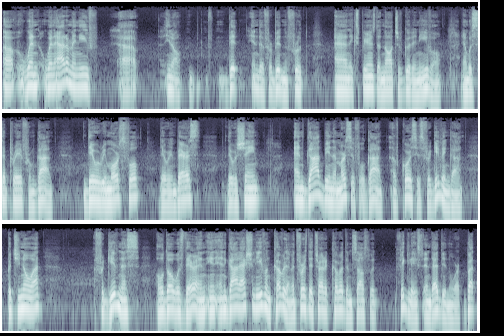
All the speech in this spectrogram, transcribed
uh, when, when Adam and Eve, uh, you know, bit in the forbidden fruit and experienced the knowledge of good and evil and was separated from God, they were remorseful, they were embarrassed, they were ashamed. And God, being a merciful God, of course, is forgiving God. But you know what? Forgiveness, although was there, and, and God actually even covered them. At first, they tried to cover themselves with fig leaves, and that didn't work. But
